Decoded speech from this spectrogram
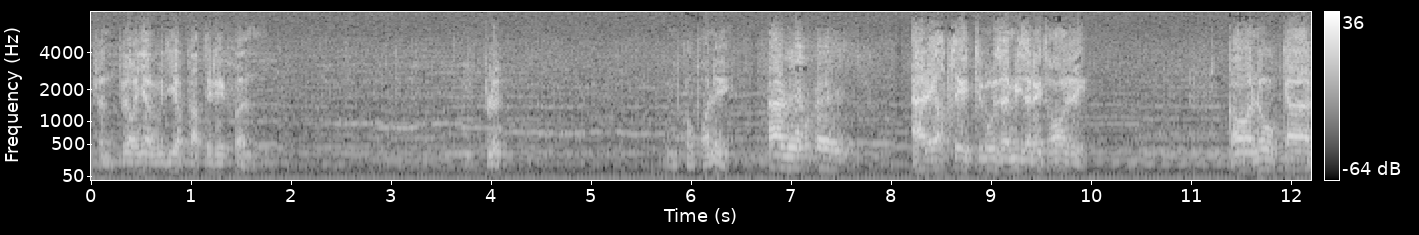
Je ne peux rien vous dire par téléphone. Il pleut. Vous me comprenez À merveille. Alertez tous nos amis à l'étranger. Qu'en aucun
